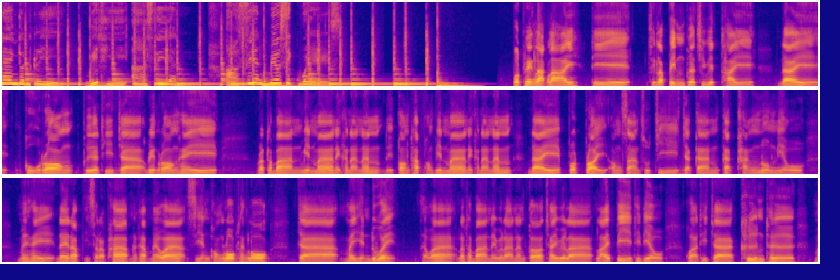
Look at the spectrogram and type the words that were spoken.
เพลงดนตรี วิถีอาเซียน ASEAN Music Waysบทเพลงหลากหลายที่ศิลปินเพื่อชีวิตไทยได้กู่ร้องเพื่อที่จะเรียกร้องให้รัฐบาลเมียนมาในขณะนั้น หรือกองทัพของเมียนมาในขณะนั้น ได้ปลดปล่อยองซานซูจี จากการกักขังหน่วงเหนี่ยว ไม่ให้ได้รับอิสรภาพนะครับ แม้ว่าเสียงของโลกทั้งโลก จะไม่เห็นด้วย แต่ว่ารัฐบาลในเวลานั้นก็ใช้เวลาหลายปีทีเดียวกว่าที่จะคืนเธอ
